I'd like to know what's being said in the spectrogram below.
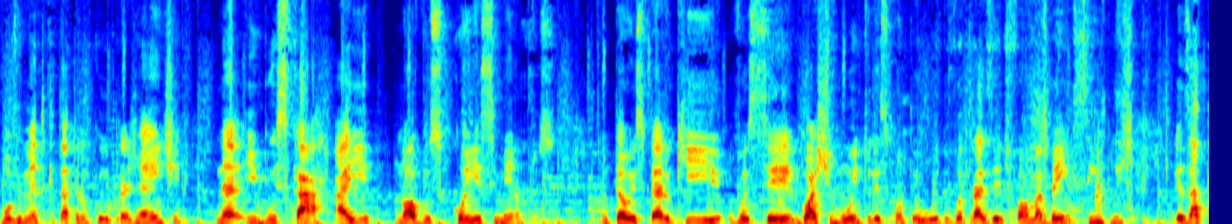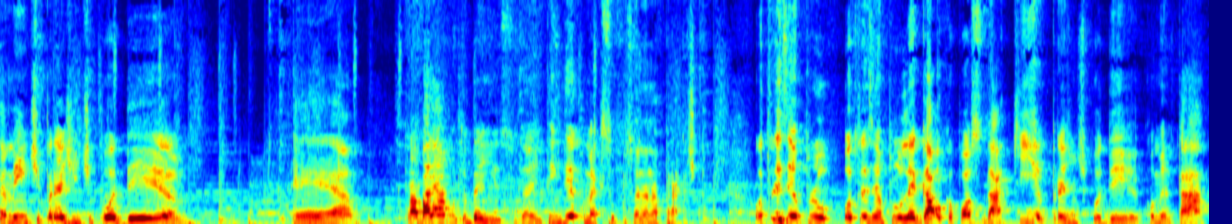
movimento que está tranquilo para gente, né, e buscar aí novos conhecimentos. Então eu espero que você goste muito desse conteúdo. Vou trazer de forma bem simples, exatamente para a gente poder é, trabalhar muito bem isso, né? entender como é que isso funciona na prática. Outro exemplo, outro exemplo legal que eu posso dar aqui para a gente poder comentar,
